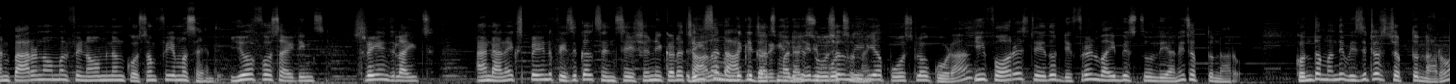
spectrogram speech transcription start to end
అండ్ పారానార్మల్ ఫినామినం కోసం ఫేమస్ అయింది. UFO sightings strange lights and unexplained physical sensation ఇక్కడ చాలా మందికి జరిగిందని సోషల్ మీడియా పోస్ట్లో కూడా ఈ ఫారెస్ట్ ఏదో డిఫరెంట్ వైబ్ ఇస్తుంది అని చెప్తున్నారు. కొంతమంది విజిటర్స్ చెప్తున్నారు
